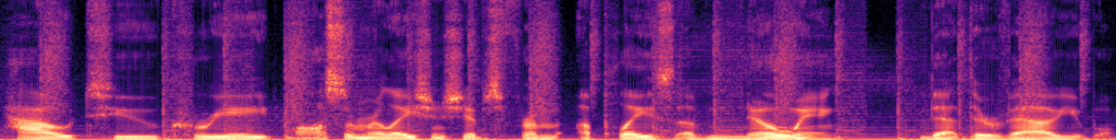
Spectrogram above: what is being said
how to create awesome relationships from a place of knowing that they're valuable.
